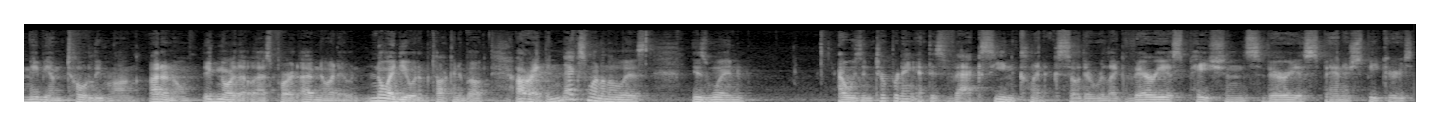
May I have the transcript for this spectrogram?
maybe I'm totally wrong. I don't know. Ignore that last part. I have no idea. No idea what I'm talking about. All right, the next one on the list is when I was interpreting at this vaccine clinic. So there were like various patients, various Spanish speakers,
